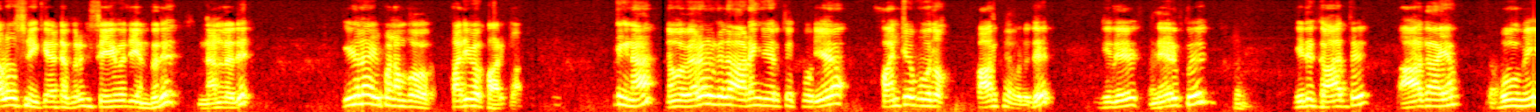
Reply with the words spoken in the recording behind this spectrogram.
ஆலோசனை கேட்ட பிறகு செய்வது என்பது நல்லது. இதுல இப்ப நம்ம பதிவை பார்க்கலாம். பார்த்தீங்கன்னா நம்ம விரல்களை அடங்கி இருக்கக்கூடிய பஞ்சபூதம் பார்க்கும் பொழுது இது நெருப்பு இது காத்து ஆகாயம் பூமி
